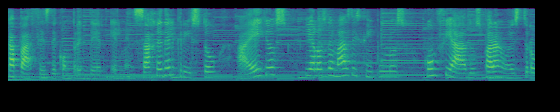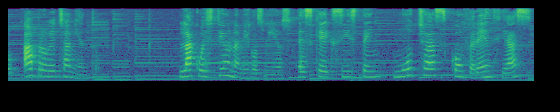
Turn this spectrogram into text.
capaces de comprender el mensaje del Cristo a ellos y a los demás discípulos confiados para nuestro aprovechamiento. La cuestión, amigos míos, es que existen muchas conferencias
